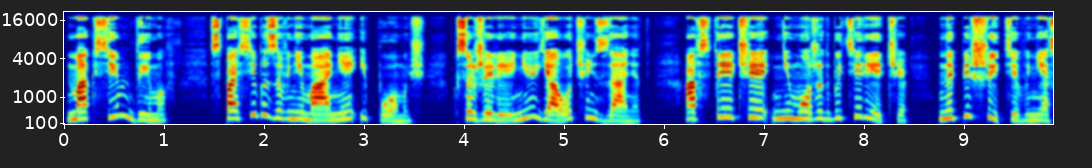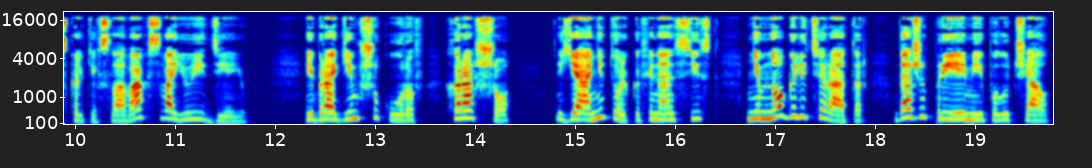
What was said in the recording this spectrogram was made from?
Максим Дымов, спасибо за внимание и помощь. К сожалению, я очень занят. О встрече не может быть и речи. Напишите в нескольких словах свою идею. Ибрагим Шукуров. Хорошо. Я не только финансист, немного литератор, даже премии получал.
